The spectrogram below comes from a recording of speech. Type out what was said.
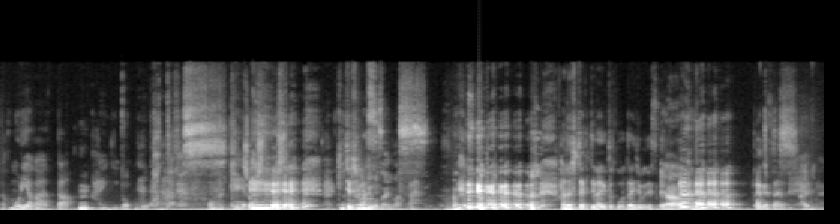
なんか盛り上がった回うんになのったなよかったで思す。緊張してました。緊張しまおめでとうござす。います。話し足りてないとこ大丈夫ですか？いやタカ さん、はい。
